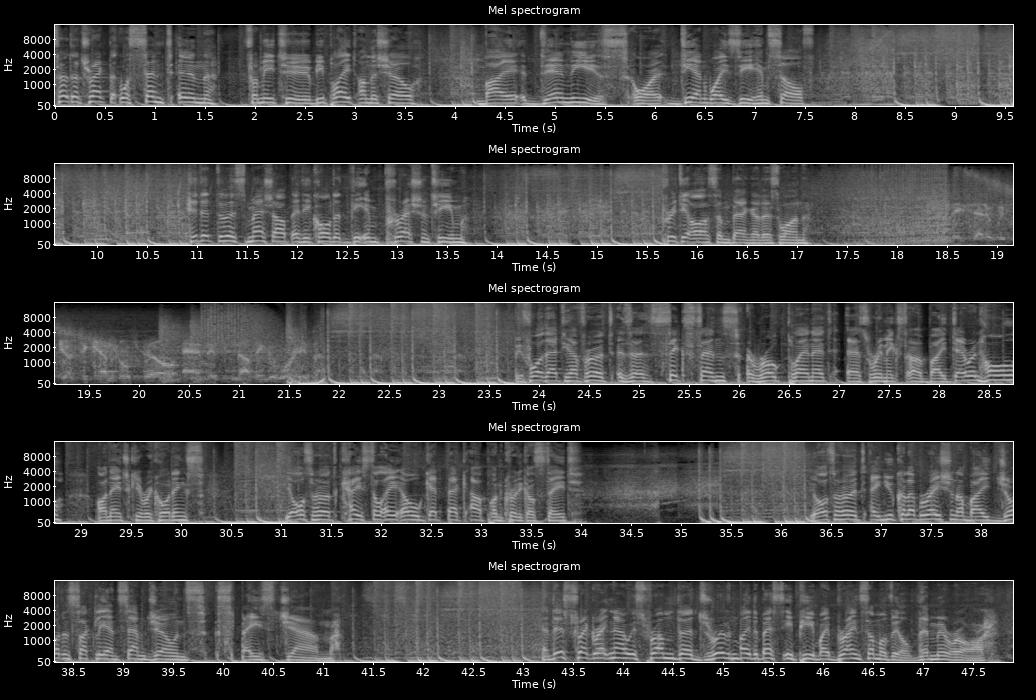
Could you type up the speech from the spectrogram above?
Just heard a track that was sent in for me to be played on the show by Denise or DNYZ himself. He did this mashup and he called it the Impression Team. Pretty awesome banger, this one. Before that, you have heard The Sixth Sense Rogue Planet as remixed uh, by Darren Hall on HQ Recordings. You also heard Kaistal AO Get Back Up on Critical State. You also heard a new collaboration by Jordan Suckley and Sam Jones, Space Jam. And this track right now is from the Driven by the Best EP by Brian Somerville, The Mirror.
